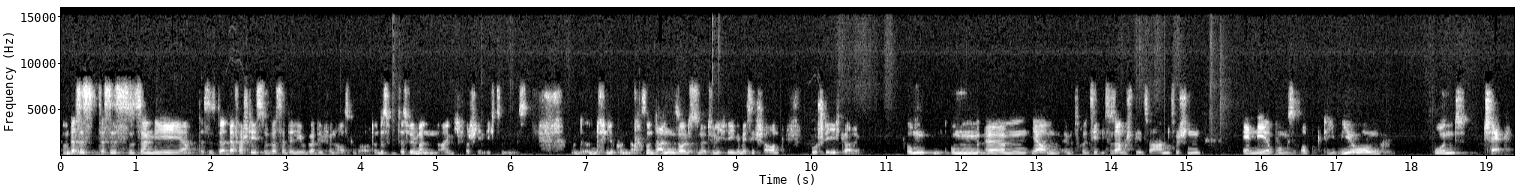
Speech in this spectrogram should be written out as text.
und das ist, das ist sozusagen die, ja, das ist, da, da verstehst du, was hat der liebe Gott dir für ein Haus gebaut. Und das, das will man eigentlich verstehen, ich zumindest. Und, und viele Kunden auch. So, und dann solltest du natürlich regelmäßig schauen, wo stehe ich gerade um, um, ähm, ja, um im Prinzip ein Zusammenspiel zu haben zwischen Ernährungsoptimierung und Check.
